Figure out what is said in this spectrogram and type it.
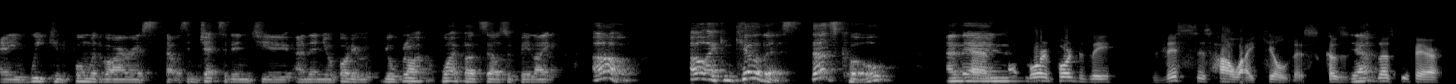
a weakened form of the virus that was injected into you, and then your body, your blood, white blood cells would be like, oh, oh, I can kill this. That's cool. And then And more importantly, this is how I kill this. Because Yeah. let's be fair,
